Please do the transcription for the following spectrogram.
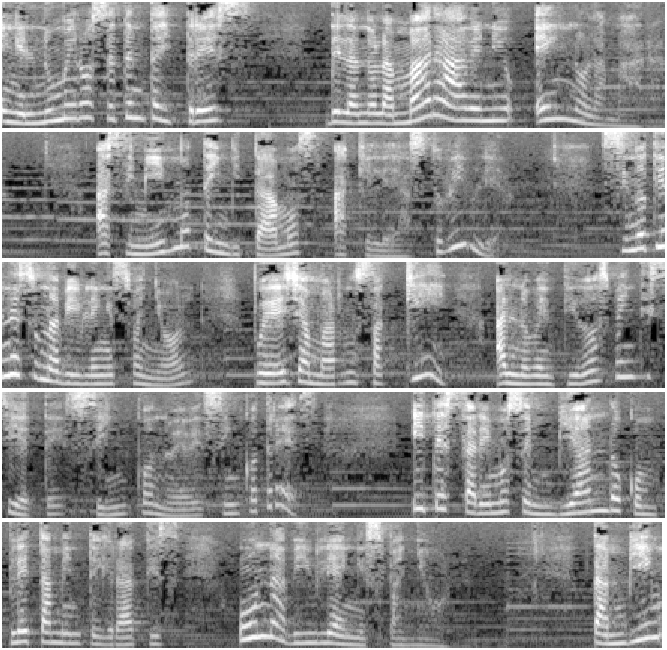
en el número 73 de la Nolamara Avenue en Nolamara. Asimismo, te invitamos a que leas tu Biblia. Si no tienes una Biblia en español, puedes llamarnos aquí al 9227-5953 y te estaremos enviando completamente gratis una Biblia en español. También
